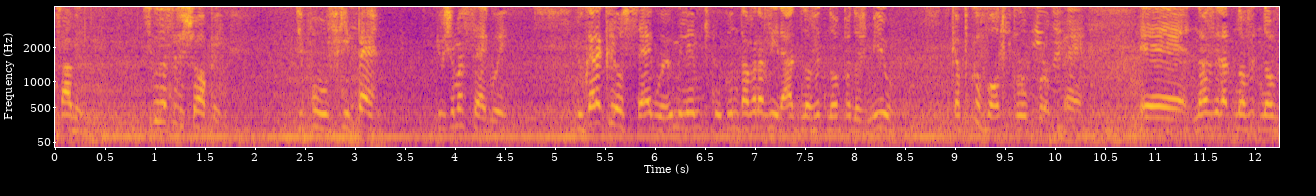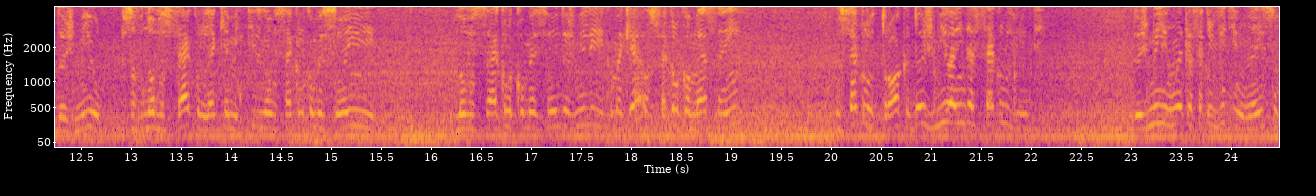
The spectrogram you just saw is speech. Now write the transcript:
Sabe? Segurança de shopping. Tipo, fica em pé. Ele chama Segway. E o cara criou o Segway, eu me lembro que quando tava na virada de 99 para 2000, daqui a pouco eu volto pro. pro é, é, na virada de 99 2000, novo século, né? Que é mentira, novo século começou em. Novo século começou em 2000. Como é que é? O século começa em. O século troca, 2000 ainda é século 20. 2001 é que é século 21, não é isso?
